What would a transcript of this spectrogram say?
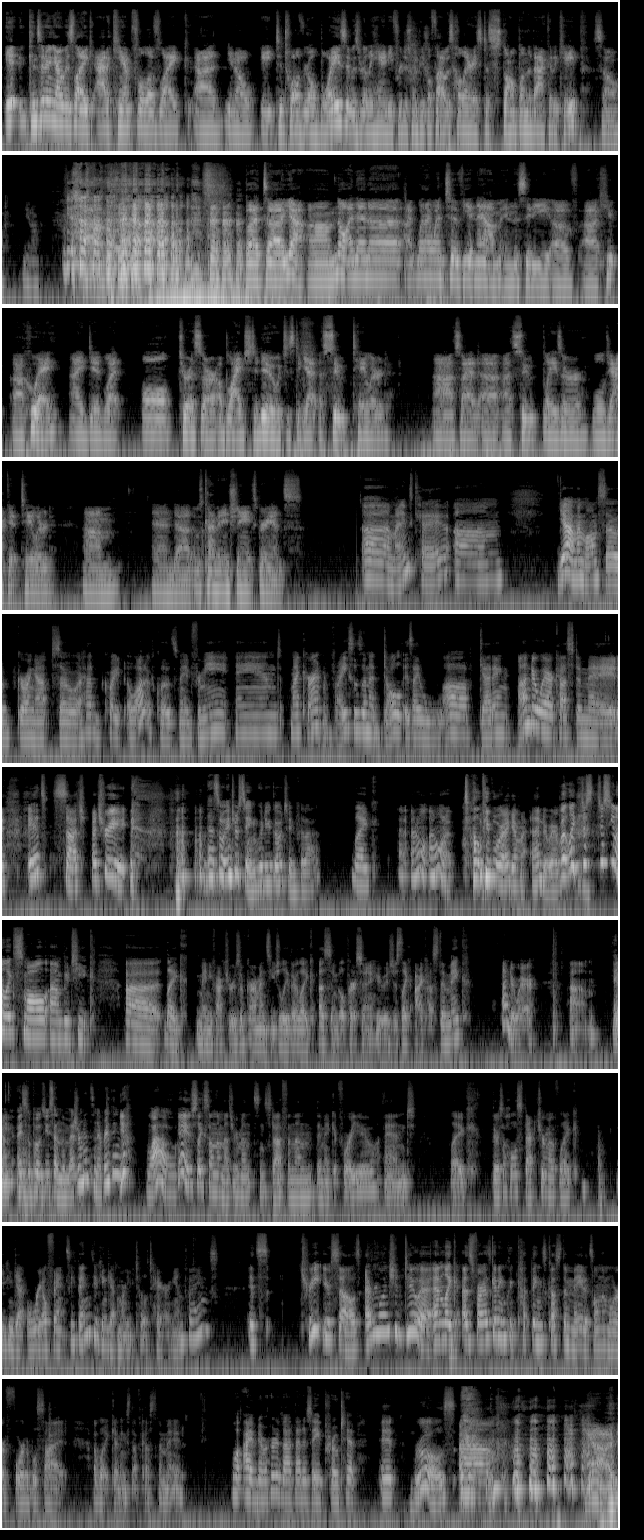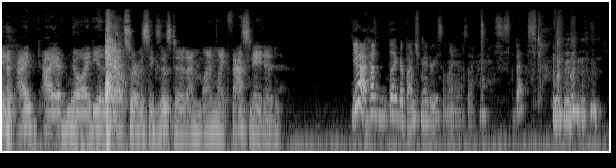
It considering I was like at a camp full of like uh, you know eight to twelve year old boys, it was really handy for just when people thought it was hilarious to stomp on the back of the cape. So you know, Um, but uh, yeah, um, no. And then uh, I, when I went to Vietnam in the city of uh, Hu- uh, Hue, I did what all tourists are obliged to do, which is to get a suit tailored. Uh, so I had a, a suit, blazer, wool jacket tailored, um, and uh, that was kind of an interesting experience. Uh, my name's Kay. Um, yeah, my mom sewed growing up, so I had quite a lot of clothes made for me. And my current vice as an adult is I love getting underwear custom made. It's such a treat. that's so interesting. Who do you go to for that? like, I don't, I don't want to tell people where I get my underwear, but like, just, just you know, like small um, boutique. Uh, like manufacturers of garments, usually they're like a single person who is just like I custom make underwear. Um, yeah. you, I suppose you send the measurements and everything. Yeah. Wow. Yeah, you just like send the measurements and stuff, and then they make it for you. And like, there's a whole spectrum of like, you can get real fancy things, you can get more utilitarian things. It's treat yourselves. Everyone should do it. And like, as far as getting cut things custom made, it's on the more affordable side of like getting stuff custom made. Well, I've never heard of that. That is a pro tip. It rules. Um, Yeah, I think I I have no idea that that service existed. I'm I'm like fascinated. yeah, I had like a bunch made recently. I was like, oh, this is the best.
